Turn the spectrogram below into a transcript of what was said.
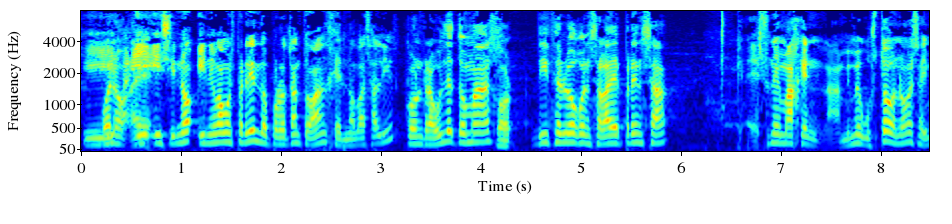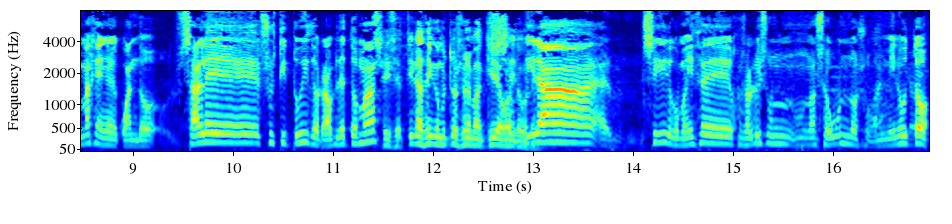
Y, Bueno, y, eh, y si no, y no íbamos perdiendo, por lo tanto Ángel no va a salir. Con Raúl de Tomás, dice luego en sala de prensa, es una imagen, a mí me gustó, ¿no? Esa imagen, que cuando sale sustituido Raúl de Tomás, Sí, se tira cinco minutos en el banquillo. se tira, eh, sí, como dice José Luis, un- unos segundos, un minuto,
